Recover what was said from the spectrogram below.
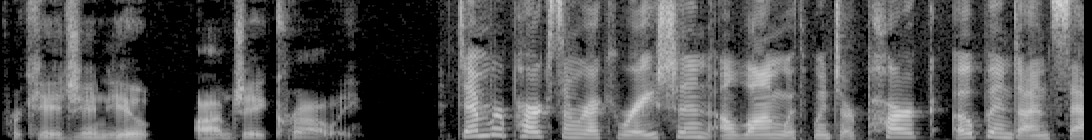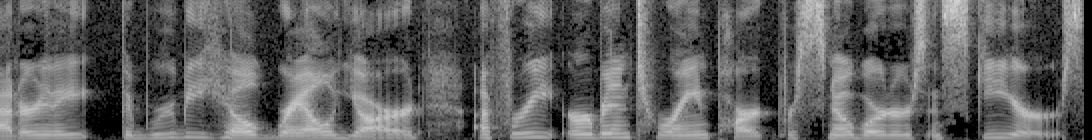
For KGNU, I'm Jake Crowley. Denver Parks and Recreation, along with Winter Park, opened on Saturday the Ruby Hill Rail Yard, a free urban terrain park for snowboarders and skiers.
